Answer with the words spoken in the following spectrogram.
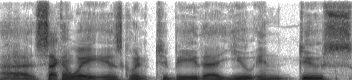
Uh, Second way is going to be that you induce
